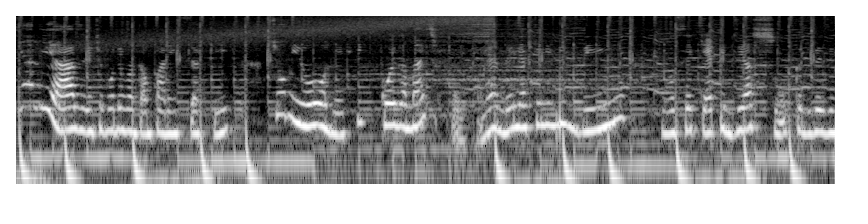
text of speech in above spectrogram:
Que aliás, gente, eu vou levantar um parênteses aqui. Cho Mio, gente, que coisa mais fofa, né? Dele é aquele vizinho que você quer pedir açúcar de vez em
